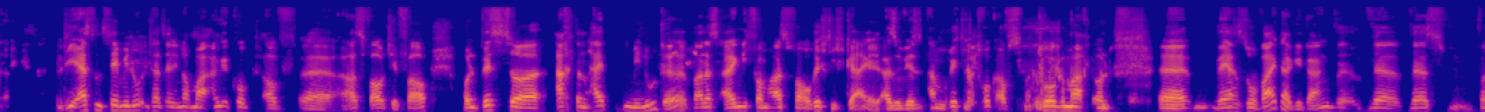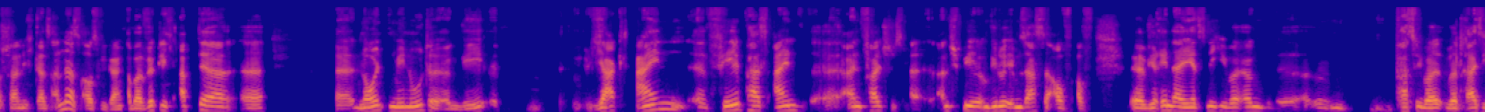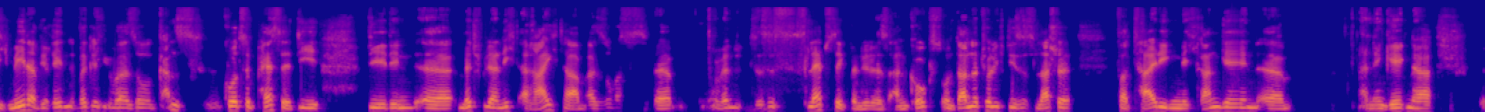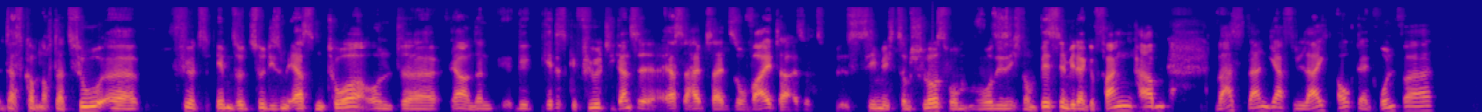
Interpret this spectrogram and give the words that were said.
die ersten zehn Minuten tatsächlich nochmal angeguckt auf äh, HSV TV und bis zur achteinhalbten Minute war das eigentlich vom HSV richtig geil. Also wir haben richtig Druck aufs Tor gemacht und äh, wäre so weitergegangen, wäre es wahrscheinlich ganz anders ausgegangen. Aber wirklich ab der äh, äh neunten Minute irgendwie jagt ein äh, Fehlpass, ein, äh, ein falsches äh, Anspiel und wie du eben sagst, auf, auf äh, wir reden da jetzt nicht über irgendeinen äh, Pass über, über 30 Meter, wir reden wirklich über so ganz kurze Pässe, die, die den äh, Mitspieler nicht erreicht haben. Also sowas, wenn, das ist Slapstick, wenn du dir das anguckst. Und dann natürlich dieses lasche Verteidigen, nicht rangehen an den Gegner. Das kommt noch dazu führt eben so zu diesem ersten Tor und äh, ja, und dann geht es gefühlt die ganze erste Halbzeit so weiter. Also ziemlich zum Schluss, wo, wo sie sich noch ein bisschen wieder gefangen haben, was dann ja vielleicht auch der Grund war,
